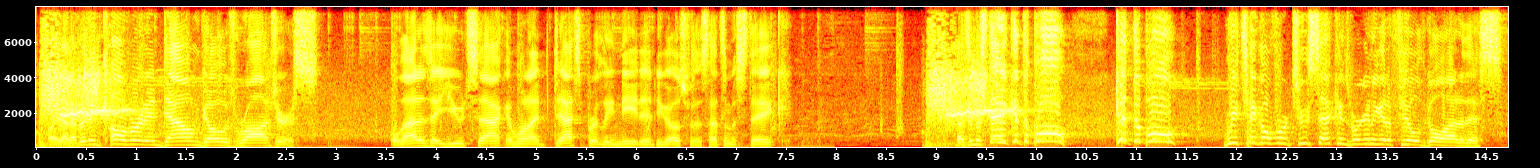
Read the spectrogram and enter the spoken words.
I got everything covered and down goes Rodgers. Well, that is a huge sack and what I desperately needed. He goes for this. That's a mistake. That's a mistake. Get the ball. Get the ball. We take over two seconds. We're going to get a field goal out of this.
